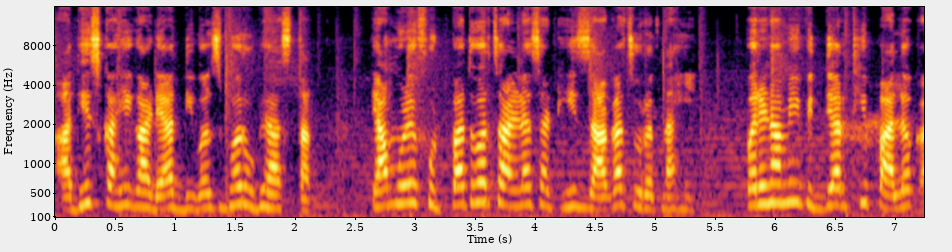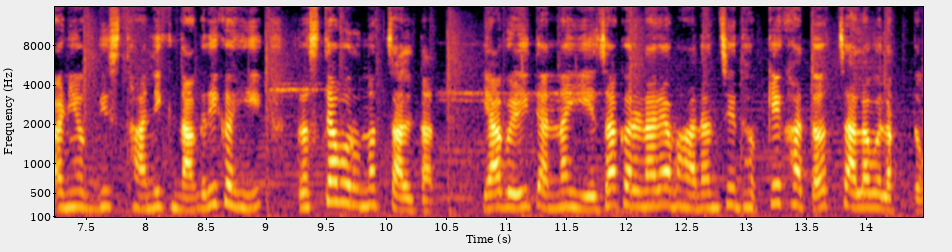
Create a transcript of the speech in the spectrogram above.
आधीच काही गाड्या दिवसभर उभ्या असतात. त्यामुळे फुटपाथवर चालण्यासाठी जागा चुरत नाही. परिणामी विद्यार्थी पालक आणि अगदी स्थानिक नागरिकही रस्त्यावरूनच चालतात. यावेळी त्यांना ये जा करणाऱ्या वाहनांचे धक्के खातच चालावं लागतं.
